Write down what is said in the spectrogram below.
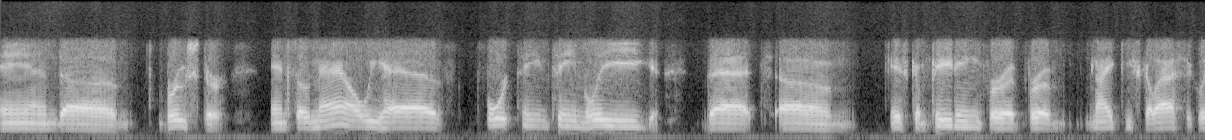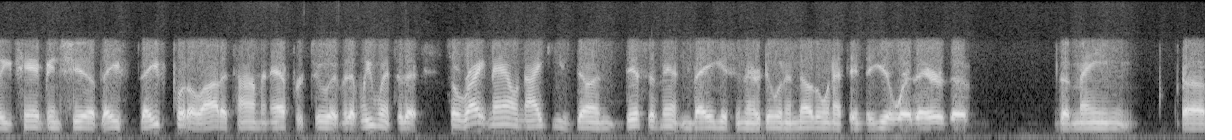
and uh, Brewster. And so now we have 14 team league that um, is competing for a, for a Nike Scholastic League championship. They've they've put a lot of time and effort to it. But we went to the so right now Nike's done this event in Vegas, and they're doing another one at the end of the year where they're the the main uh,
